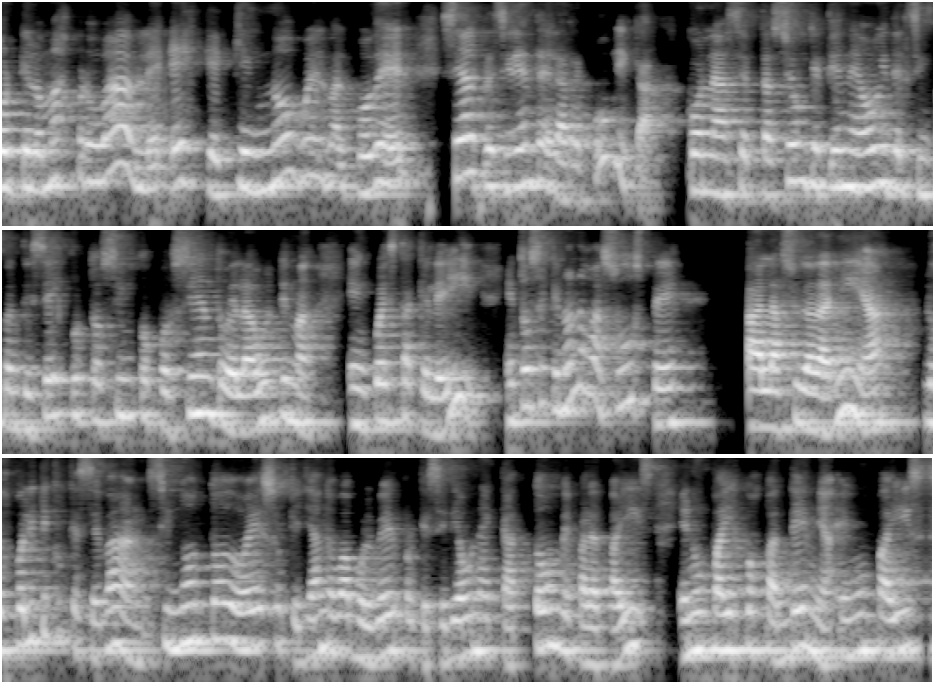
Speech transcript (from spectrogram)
porque lo más probable es que quien no vuelva al poder sea el presidente de la República, con la aceptación que tiene hoy del 56.5% de la última encuesta que leí. Entonces, que no nos asuste a la ciudadanía los políticos que se van, sino todo eso que ya no va a volver porque sería una hecatombe para el país, en un país post pandemia, en un país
